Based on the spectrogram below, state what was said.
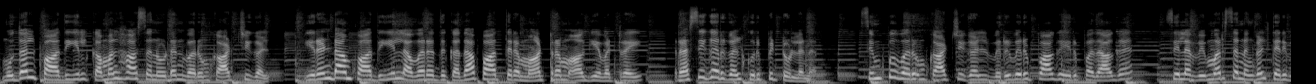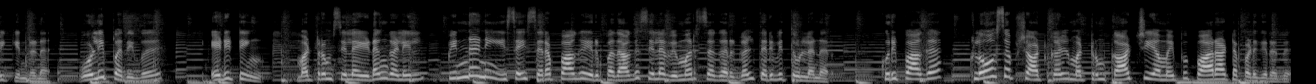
முதல் பாதியில் கமல்ஹாசனுடன் வரும் காட்சிகள் இரண்டாம் பாதியில் அவரது கதாபாத்திர மாற்றம் ஆகியவற்றை ரசிகர்கள் குறிப்பிட்டுள்ளனர். சிம்பு வரும் காட்சிகள் விறுவிறுப்பாக இருப்பதாக சில விமர்சனங்கள் தெரிவிக்கின்றன. ஒளிப்பதிவு எடிட்டிங் மற்றும் சில இடங்களில் பின்னணி இசை சிறப்பாக இருப்பதாக சில விமர்சகர்கள் தெரிவித்துள்ளனர். குறிப்பாக க்ளோஸ் அப் ஷாட்கள் மற்றும் காட்சி அமைப்பு பாராட்டப்படுகிறது.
